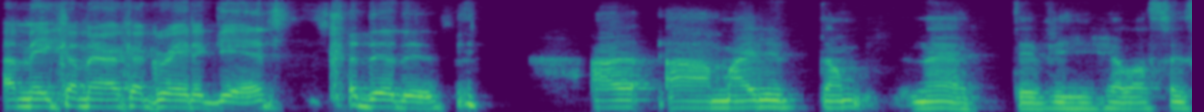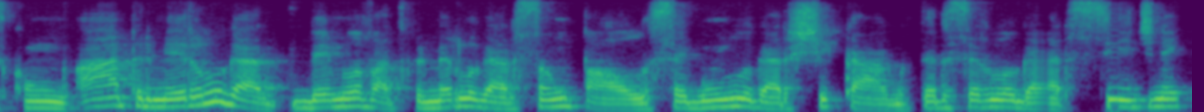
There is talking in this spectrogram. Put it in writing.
A Make America Great Again. Cadê a Demi? A, a Miley tam- né, teve relações com. Ah, primeiro lugar, Demi Lovato. Primeiro lugar, São Paulo. Segundo lugar, Chicago. Terceiro lugar, Sydney.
